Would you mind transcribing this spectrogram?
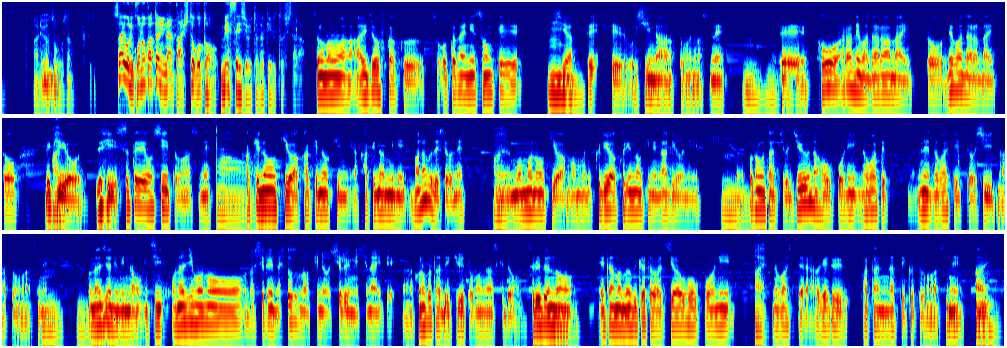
ありがとうございます。最後にこの方になんか一言メッセージをいただけるとしたら。そのまま愛情深く、お互いに尊敬うんし合ってきてほしいなと思いますね。うんうんで、こうあらねばならないと、ねばならないと、べきをぜひ捨ててほしいと思いますね。あー柿の木は柿の木に、あ柿の実に学ぶでしょうね。はいえー桃の木は桃に、栗は栗の木になるように、うん子供たちを自由な方向に伸ばせ、ね、伸ばしていってほしいなと思いますね。うんうん同じようにみんなを一同じものの種類の一つの木の種類にしないで、あこのことはできると思いますけど、それぞれの枝の伸び方が違う方向にはい。伸ばしてあげる方になっていくと思いますね。はい。うんうん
